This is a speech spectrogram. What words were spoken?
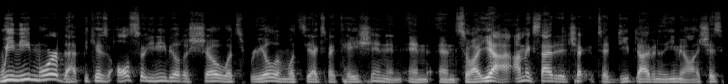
We need more of that because also you need to be able to show what's real and what's the expectation and and and so I, yeah, I'm excited to check to deep dive into the email. I just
